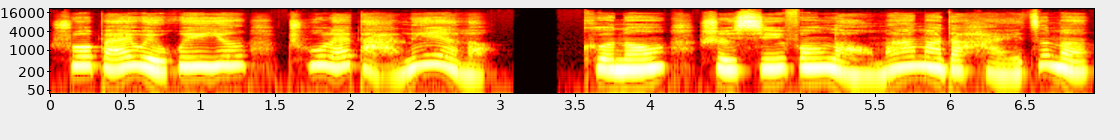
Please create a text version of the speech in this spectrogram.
说白尾灰鹰出来打猎了。可能是西风老妈妈的孩子们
